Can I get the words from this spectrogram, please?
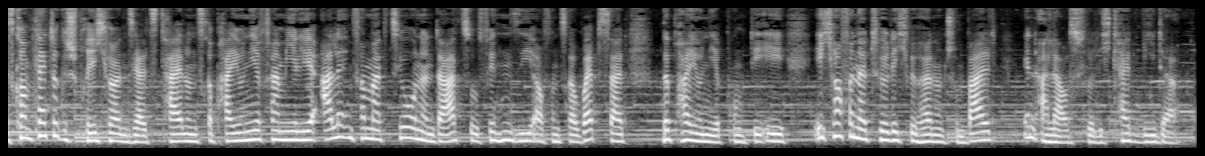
Das komplette Gespräch hören Sie als Teil unserer Pionierfamilie. Alle Informationen dazu finden Sie auf unserer Website thepioneer.de. Ich hoffe natürlich, wir hören uns schon bald in aller Ausführlichkeit wieder.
